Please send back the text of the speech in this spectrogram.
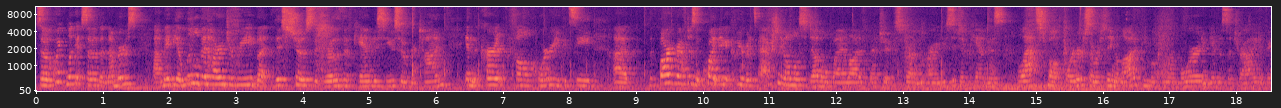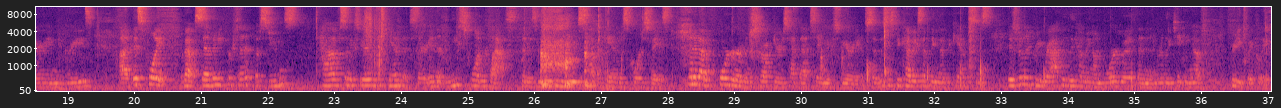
So a quick look at some of the numbers. Uh, maybe a little bit hard to read, but this shows the growth of Canvas use over time. In the current fall quarter, you can see uh, the bar graph doesn't quite make it clear, but it's actually almost doubled by a lot of metrics from our usage of Canvas last fall quarter. So we're seeing a lot of people come on board and give us a try to varying degrees. Uh, at this point, about 70% of students have some experience with Canvas. They're in at least one class that is making use of a Canvas course space. And about a quarter of instructors have that same experience. So this is becoming something that the campus is, is really pretty rapidly coming on board with and, and really taking up pretty quickly.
